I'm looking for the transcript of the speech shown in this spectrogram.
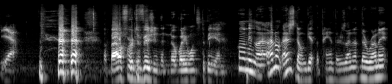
yeah. A battle for a division that nobody wants to be in. Well, I mean, I I don't. I just don't get the Panthers. I know they're running.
